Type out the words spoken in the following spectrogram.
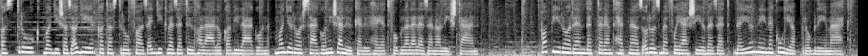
A stroke, vagyis az agyér katasztrófa az egyik vezető halálok a világon, Magyarországon is előkelő helyet foglal el ezen a listán. Papíron rendet teremthetne az orosz befolyási övezet, de jönnének újabb problémák.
